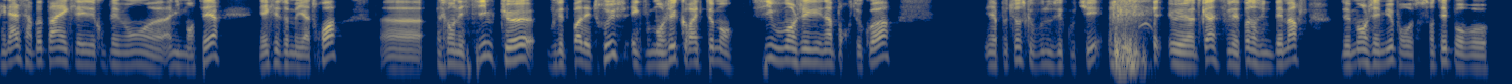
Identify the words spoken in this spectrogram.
Et là, c'est un peu pareil avec les compléments euh, alimentaires et avec les oméga 3, euh, parce qu'on estime que vous n'êtes pas des truffes et que vous mangez correctement. Si vous mangez n'importe quoi, il y a peu de chances que vous nous écoutiez. en tout cas, si vous n'êtes pas dans une démarche de manger mieux pour votre santé, pour, vos,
